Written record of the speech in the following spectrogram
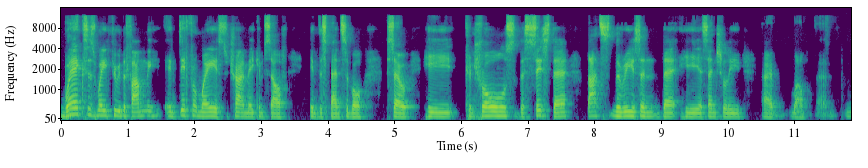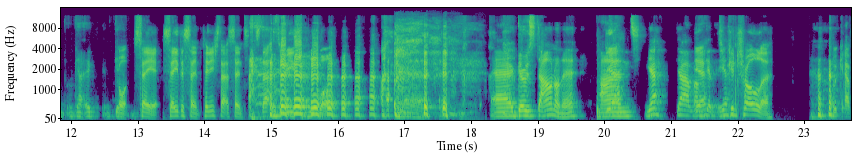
works his way through the family in different ways to try and make himself indispensable so he controls the sister that's the reason that he essentially uh, well uh, g- g- Go on, say it. Say the sentence. Finish that sentence. That's the reason he what? uh, goes down on it Yeah. and yeah, yeah, I'm yeah, getting- yeah. control her. But Gav,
